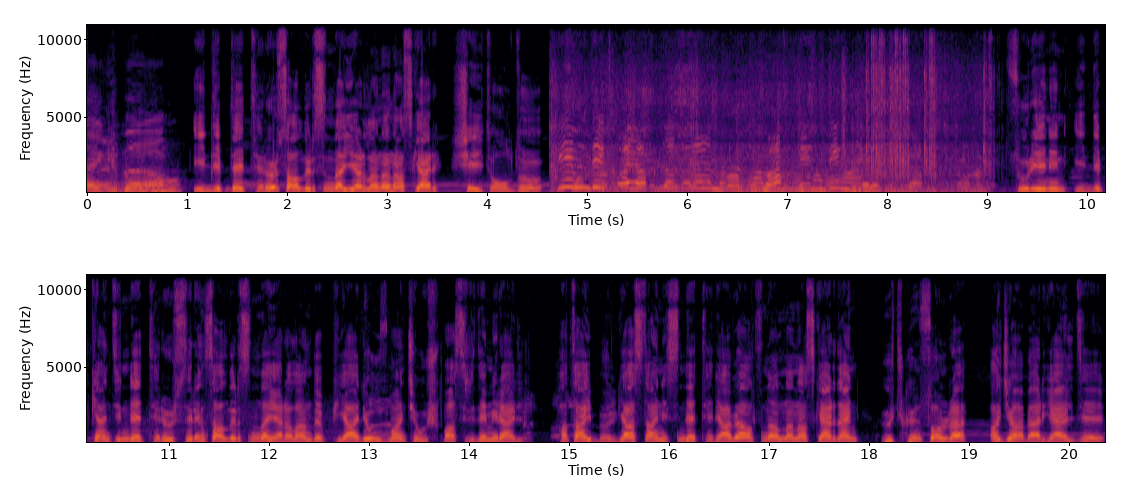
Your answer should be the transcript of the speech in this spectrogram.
Ekber. İdlib'de terör saldırısında yaralanan asker şehit oldu. Dimdik ayakta durun. Bak dimdik Suriye'nin İdlib kentinde teröristlerin saldırısında yaralandı piyade uzman çavuş Basri Demirel. Hatay Bölge Hastanesi'nde tedavi altına alınan askerden 3 gün sonra acı haber geldi.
